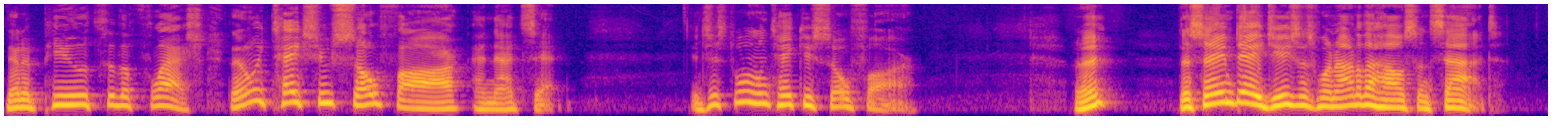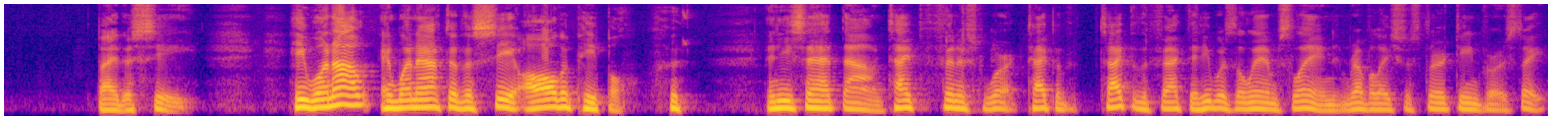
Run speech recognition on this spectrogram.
that appeals to the flesh, that only takes you so far, and that's it. It just won't take you so far. Right? The same day, Jesus went out of the house and sat by the sea. He went out and went after the sea, all the people. and he sat down, type finished work, type of, type of the fact that he was the lamb slain in Revelations 13, verse 8,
